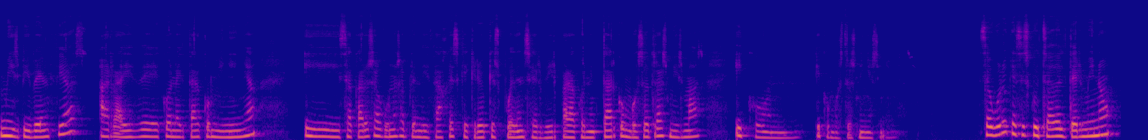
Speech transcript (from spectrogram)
mis vivencias a raíz de conectar con mi niña y sacaros algunos aprendizajes que creo que os pueden servir para conectar con vosotras mismas y con, y con vuestros niños y niñas. Seguro que has escuchado el término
